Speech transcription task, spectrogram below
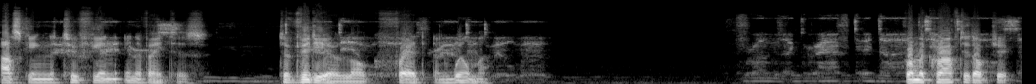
asking Natufian innovators to video log Fred and Wilma. From the crafted object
